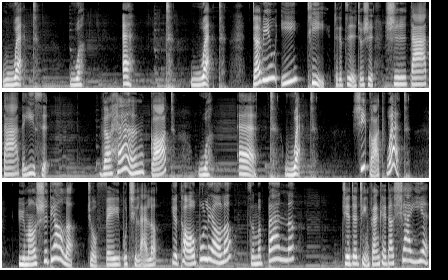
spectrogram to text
Wet, w e t, wet, w e t 这个字就是湿哒哒的意思。The hen got wet, wet. She got wet. 羽毛湿掉了，就飞不起来了，也逃不了了，怎么办呢？接着，请翻开到下一页，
